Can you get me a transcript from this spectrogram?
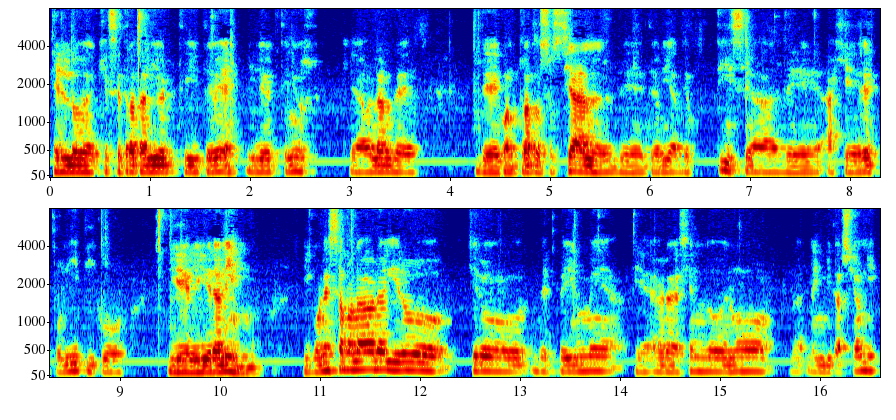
es lo que se trata Liberty TV y Liberty News, que es hablar de, de contrato social, de teorías de justicia, de ajedrez político y de liberalismo. Y con esa palabra quiero, quiero despedirme eh, agradeciendo de nuevo la, invitación y,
